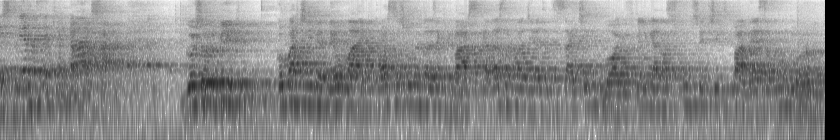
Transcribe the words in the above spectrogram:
inscreva-se aqui embaixo. Gostou do vídeo? Compartilha, dê um like, posta seus comentários aqui embaixo, se cadastra lá direto do site e do blog, fica ligado nos nossos cursos retiros palestras ao longo do ano,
